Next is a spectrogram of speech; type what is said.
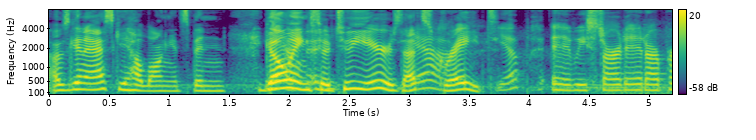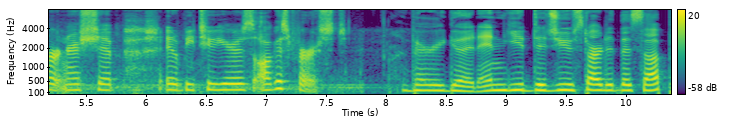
I was going to ask you how long it's been going. So, two years. That's Yeah. great. Yep. Uh, we started our partnership. It'll be two years, August first. Very good. And you did you started this up?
